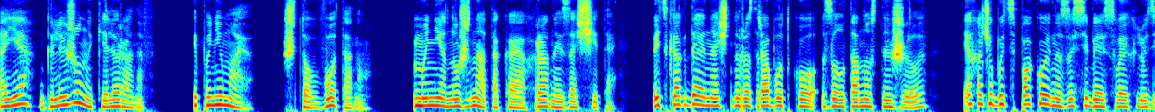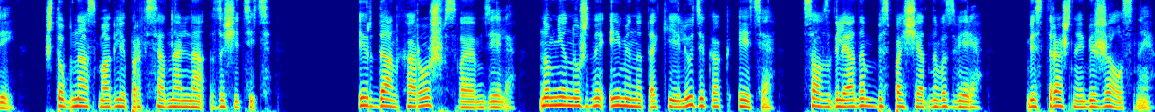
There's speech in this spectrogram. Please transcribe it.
А я гляжу на Келлеранов и понимаю, что вот оно. Мне нужна такая охрана и защита. Ведь когда я начну разработку золотоносной жилы, я хочу быть спокойна за себя и своих людей, чтобы нас могли профессионально защитить. Ирдан хорош в своем деле, но мне нужны именно такие люди, как эти, со взглядом беспощадного зверя, бесстрашные и безжалостные.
